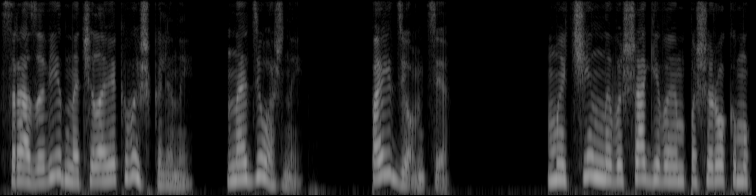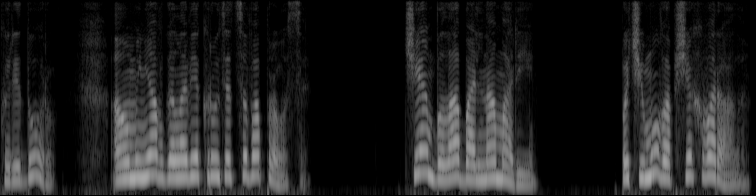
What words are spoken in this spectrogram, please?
Сразу видно, человек вышкаленный, надежный. Пойдемте. Мы чинно вышагиваем по широкому коридору, а у меня в голове крутятся вопросы. Чем была больна Мари? Почему вообще хворала?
